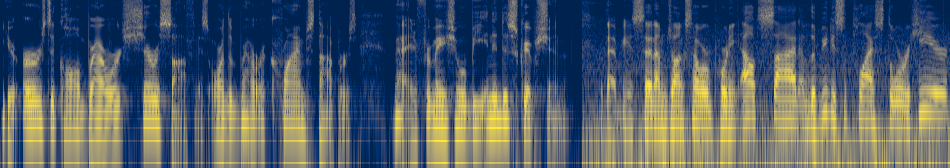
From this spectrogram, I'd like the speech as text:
you're urged to call Broward Sheriff's Office or the Broward Crime Stoppers. That information will be in the description. With that being said, I'm John Sabo reporting outside of the beauty supply store here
